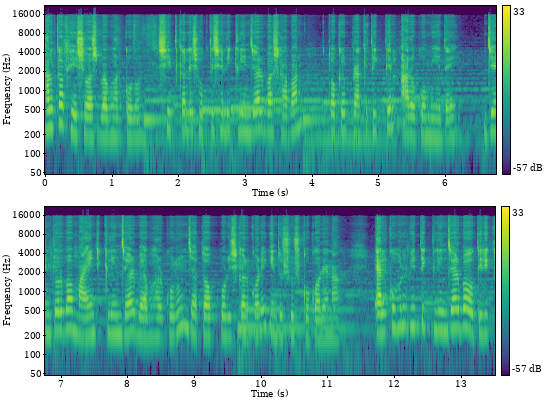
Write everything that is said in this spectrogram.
হালকা ফেস ওয়াশ ব্যবহার করুন। শীতকালে শক্তিশালী ক্লিনজার বা সাবান ত্বকের প্রাকৃতিক তেল আরও কমিয়ে দেয়। জেন্টল বা মাইন্ড ক্লিনজার ব্যবহার করুন যা ত্বক পরিষ্কার করে কিন্তু শুষ্ক করে না। অ্যালকোহল ভিত্তিক ক্লিনজার বা অতিরিক্ত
